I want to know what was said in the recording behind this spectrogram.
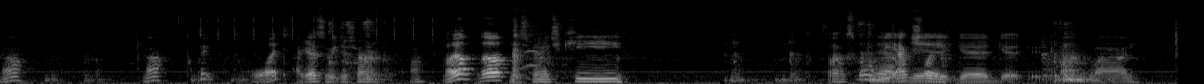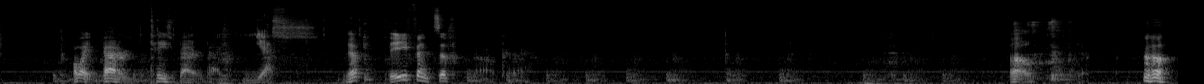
No. No. Wait, What? I guess we just heard him. Well, Well, uh, dispatch key. So I swear Yeah, we actually. Good, good, good. Come on, come on. Oh, wait, battery. Taste battery pack. Yes. Yep, defensive. Okay. Uh oh.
